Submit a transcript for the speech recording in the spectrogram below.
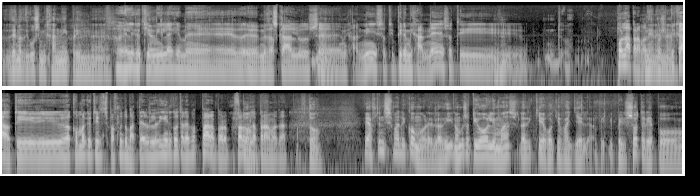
δεν οδηγούσε μηχανή πριν. ε, Το έλεγε ότι τέτοιο. μίλαγε με, ε, με δασκάλους Ναι. ε, μηχανής, ότι πήρε μηχανές, ότι... Πολλά πράγματα Ναι, ναι, ναι. προσωπικά, ότι ακόμα και ότι ήρθε σε επαφή με τον πατέρα, δηλαδή γενικότερα πάρα, πάρα, πάρα, Αυτό. πολλά πράγματα. Αυτό. Ε, αυτό είναι σημαντικό μωρέ. Δηλαδή, νομίζω ότι όλοι μας, δηλαδή και εγώ και ο Βαγγέλη, οι περισσότεροι από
